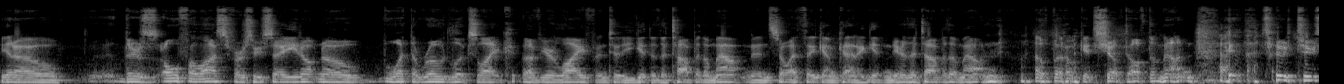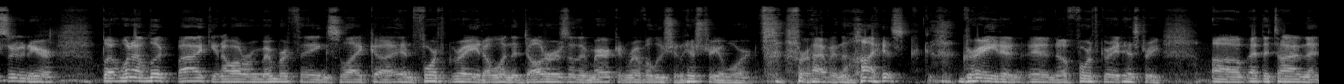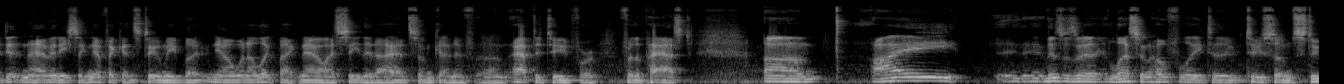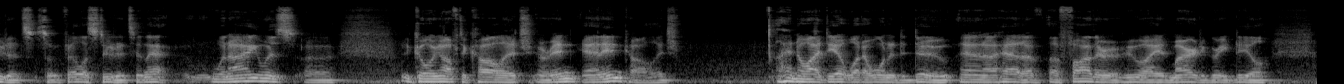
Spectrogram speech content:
you know, there's old philosophers who say you don't know what the road looks like of your life until you get to the top of the mountain. And so I think I'm kind of getting near the top of the mountain. I hope I don't get shoved off the mountain too too soon here. But when I look back, you know, I remember things like uh, in fourth grade, I won the Daughters of the American Revolution History Award for having the highest grade in, in uh, fourth grade history. Um, at the time, that didn't have any significance to me, but you know, when I look back now, I see that I had some kind of um, aptitude for for the past. Um, I this is a lesson hopefully to to some students some fellow students and that when i was uh, going off to college or in and in college, I had no idea what I wanted to do, and I had a, a father who I admired a great deal.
